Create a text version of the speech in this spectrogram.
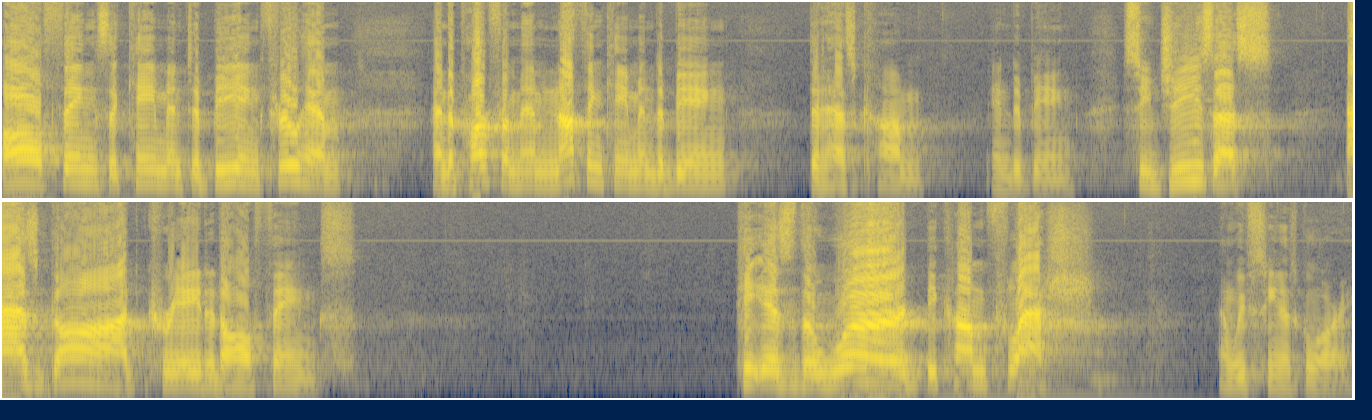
all things that came into being through him, and apart from him, nothing came into being that has come into being. See, Jesus, as God, created all things. He is the Word become flesh, and we've seen his glory.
